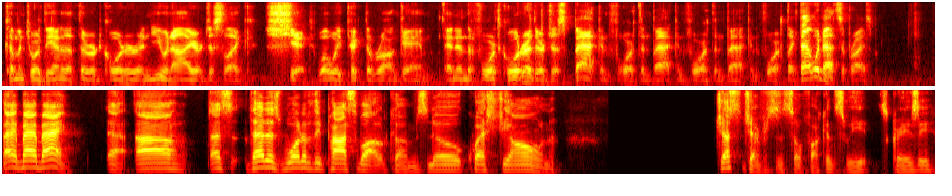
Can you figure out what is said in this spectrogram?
coming toward the end of the third quarter, and you and I are just like, shit, well, we picked the wrong game. And in the fourth quarter, they're just back and forth and back and forth and back and forth. Like that would not surprise me. Bang, bang, bang. Yeah. Uh, that's that is one of the possible outcomes, no question. Justin Jefferson's so fucking sweet. It's crazy.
